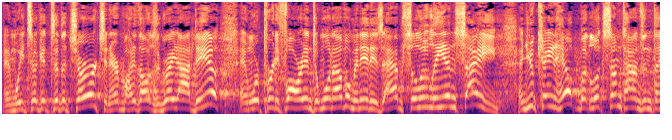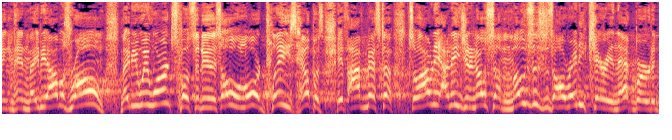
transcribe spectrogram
and we took it to the church and everybody thought it was a great idea and we're pretty far into one of them and it is absolutely insane. And you can't help but look sometimes and think, man, maybe I was wrong. Maybe we weren't supposed to do this. Oh Lord, please help us if I've messed up. So I, need, I need you to know something. Moses is already carrying that burden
